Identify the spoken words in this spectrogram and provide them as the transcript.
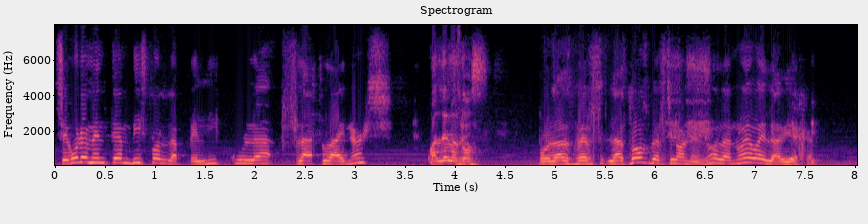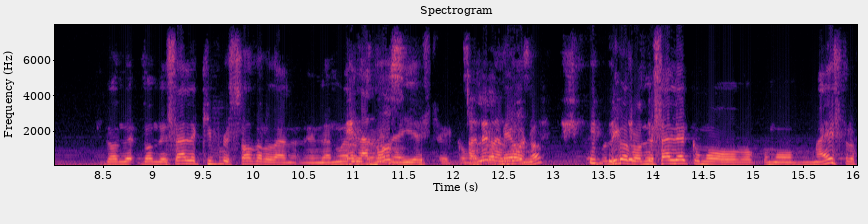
Seguramente han visto la película Flatliners, ¿Cuál de los dos? por las, vers- las dos versiones, ¿no? La nueva y la vieja. Donde, donde sale Kiefer Sutherland en la nueva ¿En las dos? ahí, este, como ¿Salen las cameo, dos? ¿no? Digo, donde sale como, como maestro.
